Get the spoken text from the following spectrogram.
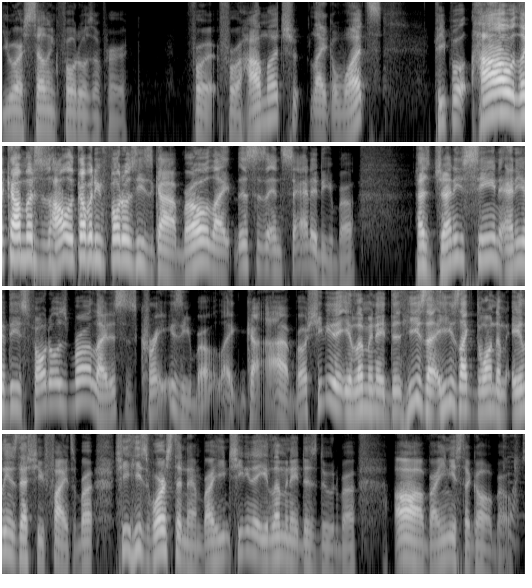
You are selling photos of her for for how much? Like what? People, how look how much how look how many photos he's got, bro. Like this is insanity, bro. Has Jenny seen any of these photos, bro? Like this is crazy, bro. Like God, bro. She need to eliminate this. He's a he's like the one of them aliens that she fights, bro. She he's worse than them, bro. He she need to eliminate this dude, bro. Oh, bro, he needs to go, bro. What?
